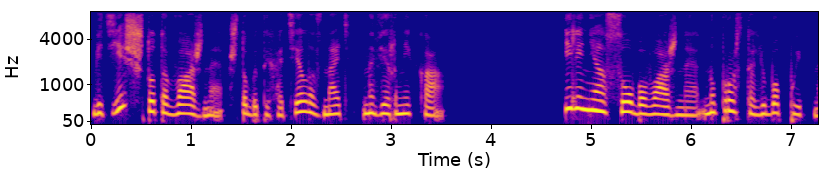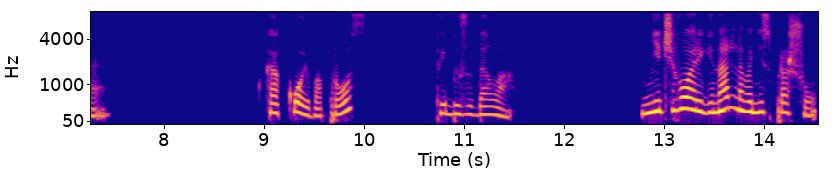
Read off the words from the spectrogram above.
Ведь есть что-то важное, что бы ты хотела знать наверняка. Или не особо важное, но просто любопытное. Какой вопрос ты бы задала? Ничего оригинального не спрошу.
